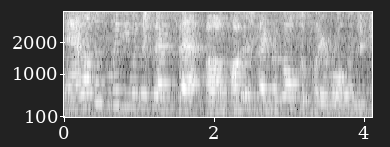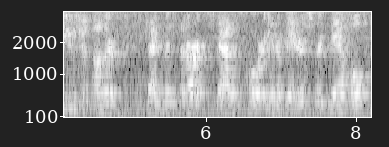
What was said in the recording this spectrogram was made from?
And I'll just leave you with the sense that um, other segments also play a role in diffusion. Other segments that aren't status quo or innovators, for example,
